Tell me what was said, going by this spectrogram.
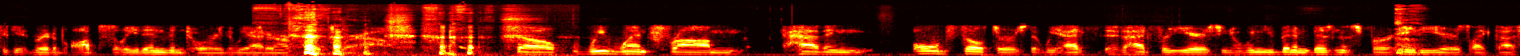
to get rid of obsolete inventory that we had in our parts warehouse. So we went from having old filters that we had have had for years. You know, when you've been in business for 80 years like us,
